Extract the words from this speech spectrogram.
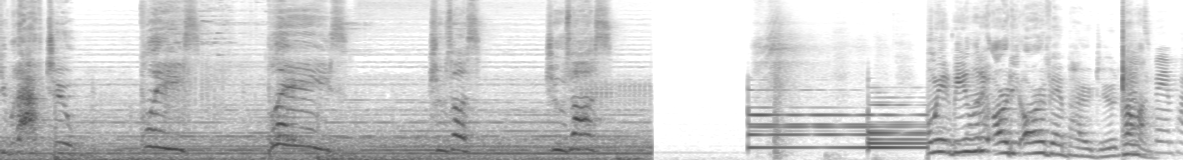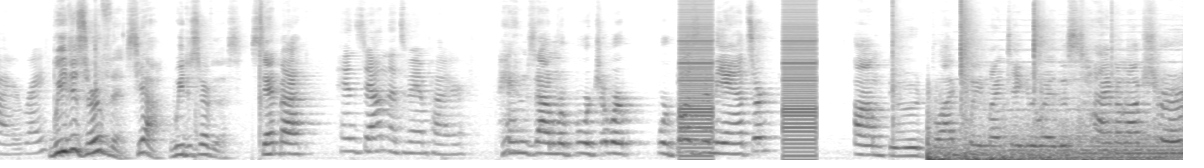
You have to. Please! Please! Choose us. Choose us. Mean, wait, we literally already are a vampire, dude. Come That's on. vampire, right? we deserve this. Yeah, we deserve this. Stand back. Hands down, that's vampire. Hands down, we're, we're, we're, we're buzzing in the answer. Um, dude, Black Queen might take it away this time, I'm not sure.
